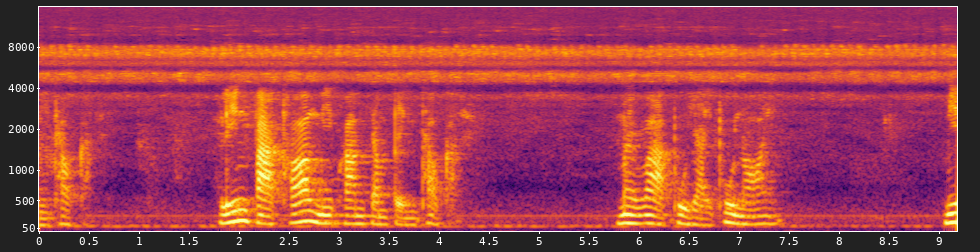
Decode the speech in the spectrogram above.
มีเท่ากัน ลิ้นปากท้องมีความจำเป็นเท่ากัน ไม่ว่าผู้ใหญ่ผู้น้อย มี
